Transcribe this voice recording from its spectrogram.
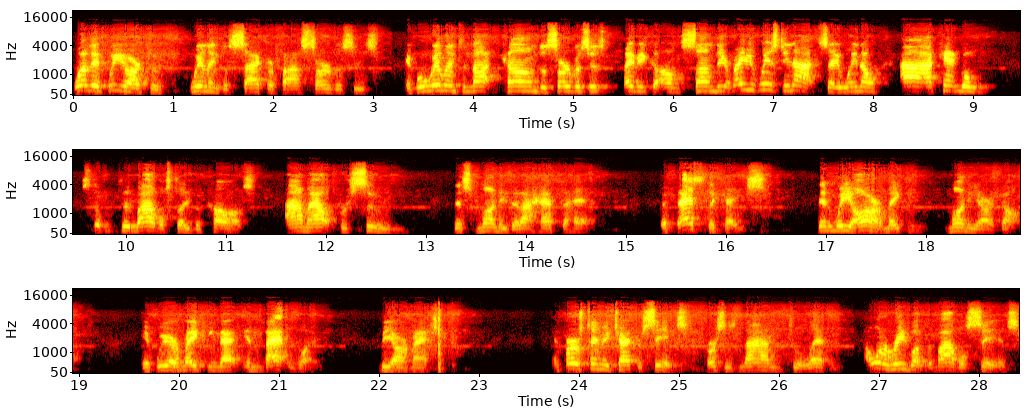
Well, if we are to willing to sacrifice services, if we're willing to not come to services, maybe on Sunday or maybe Wednesday night, say, well, you know, I, I can't go to Bible study because I'm out pursuing this money that I have to have. If that's the case, then we are making money our God. If we are making that in that way be our master. In 1 Timothy chapter 6, verses 9 to 11, I want to read what the Bible says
